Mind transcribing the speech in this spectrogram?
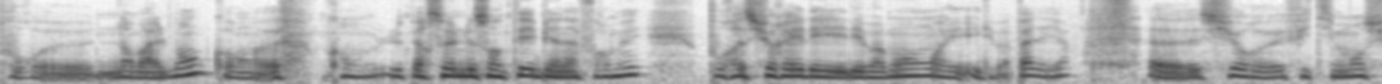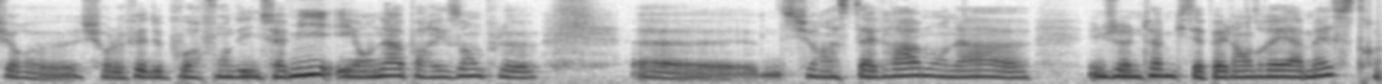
pour euh, normalement, quand, quand, le personnel de santé est bien informé, pour assurer les, mamans et, les papas d'ailleurs, sur effectivement sur, sur le fait de pouvoir fonder une famille. Et on a par exemple sur Instagram, on a une jeune femme qui s'appelle André Amestre,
